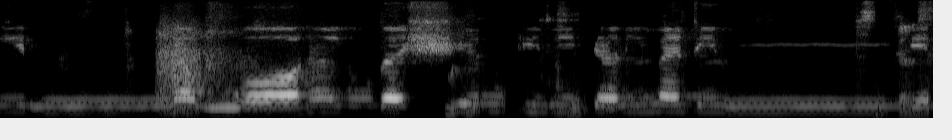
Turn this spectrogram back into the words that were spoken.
إن الله يبشرك بكلمة منه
